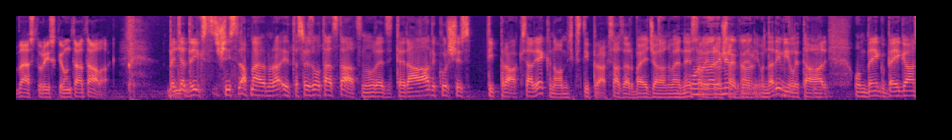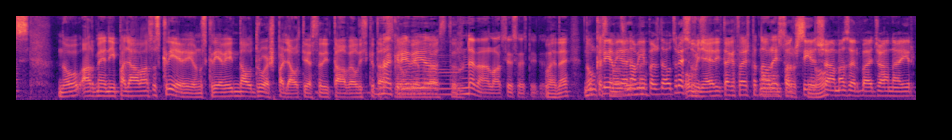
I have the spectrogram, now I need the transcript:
vēsturiski un tā tālāk. Bet, ja drīkst, šis apmēram ir tas rezultāts tāds, nu, redzi, te rāda, kurš ir stiprāks, arī ekonomiski stiprāks Azerbaidžāna vai ne? Un arī militāri. Un. Un beigu beigās. Nu, Armēnija paļāvās uz Krieviju, un uz Krieviju nav droši paļauties. Arī tā vēl izskatās. Nē, Krievija nevēlas iesaistīties. Vai ne? Nu, nu, Krievijai nav īpaši daudz resursu. Viņai arī tagad vairs pat nav resursu. Tiešām nu. Azerbaidžānai ir,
